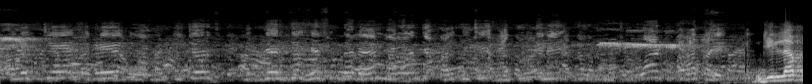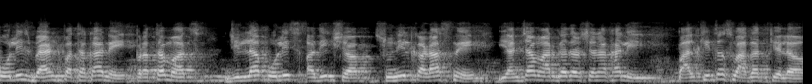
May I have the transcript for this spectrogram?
कॉलेजचे सगळे टीचर्स विद्यार्थी हे सुद्धा गजानन महाराजांच्या पालखीची आतुरतेने आहे जिल्हा पोलीस बँड पथकाने प्रथमच जिल्हा पोलीस अधीक्षक सुनील कडासने यांच्या मार्गदर्शनाखाली पालखीचं स्वागत केलं.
